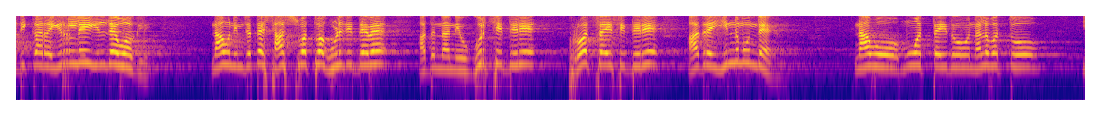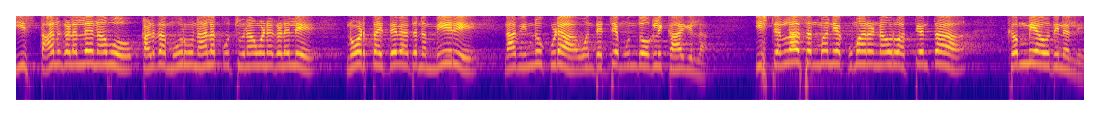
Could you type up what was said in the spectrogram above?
ಅಧಿಕಾರ ಇರಲಿ ಇಲ್ಲದೆ ಹೋಗಲಿ. ನಾವು ನಿಮ್ಮ ಜೊತೆ ಶಾಶ್ವತವಾಗಿ ಉಳಿದಿದ್ದೇವೆ. ಅದನ್ನು ನೀವು ಗುರುತಿಸಿದ್ದೀರಿ, ಪ್ರೋತ್ಸಾಹಿಸಿದ್ದೀರಿ. ಆದರೆ ಇನ್ನು ಮುಂದೆ ನಾವು ಮೂವತ್ತೈದು, ನಲವತ್ತು ಈ ಸ್ಥಾನಗಳಲ್ಲೇ ನಾವು ಕಳೆದ ಮೂರು, ನಾಲ್ಕು ಚುನಾವಣೆಗಳಲ್ಲಿ ನೋಡ್ತಾ ಇದ್ದೇವೆ. ಅದನ್ನು ಮೀರಿ ನಾವು ಇನ್ನೂ ಕೂಡ ಒಂದು ಹೆಜ್ಜೆ ಮುಂದೆ ಹೋಗ್ಲಿಕ್ಕಾಗಿಲ್ಲ ಇಷ್ಟೆಲ್ಲ ಸನ್ಮಾನ್ಯ ಕುಮಾರಣ್ಣ ಅವರು ಅತ್ಯಂತ ಕಮ್ಮಿ ಅವಧಿನಲ್ಲಿ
